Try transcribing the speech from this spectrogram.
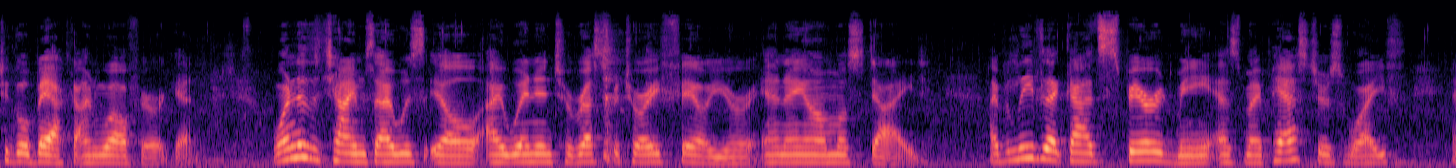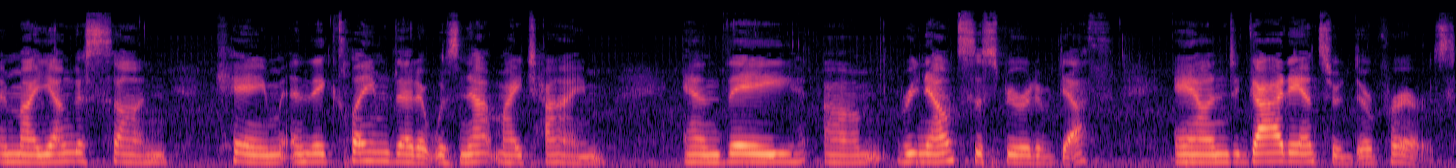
to go back on welfare again. One of the times I was ill, I went into respiratory failure and I almost died. I believe that God spared me as my pastor's wife and my youngest son came and they claimed that it was not my time and they um, renounced the spirit of death and God answered their prayers.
